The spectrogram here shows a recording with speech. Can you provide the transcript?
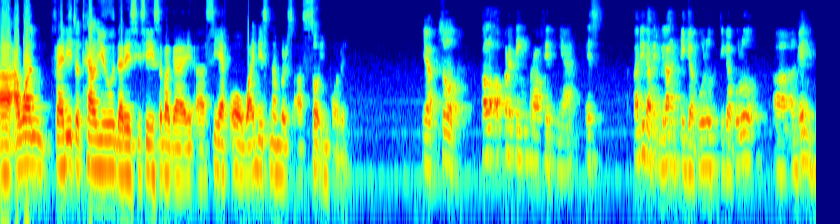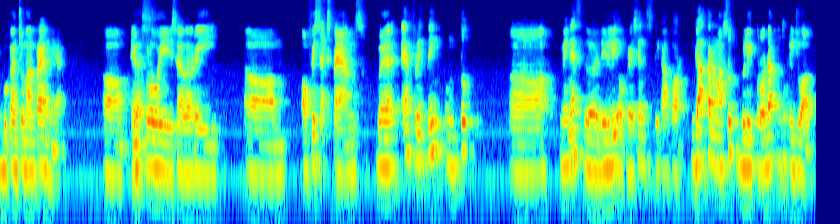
Uh, I want Freddy to tell you dari sisi sebagai uh, CFO why these numbers are so important. Ya, so kalau operating profitnya is tadi David bilang 30, 30 uh, again bukan cuma rent ya. Um, Yes. employee salary, um, office expense, bayar everything untuk uh, manage the daily operations di kantor. Nggak termasuk beli produk untuk dijual.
